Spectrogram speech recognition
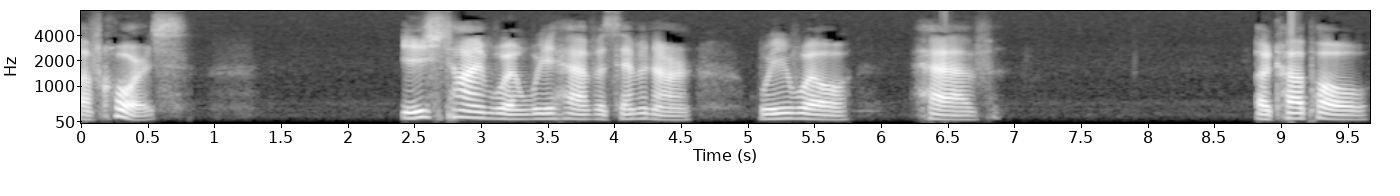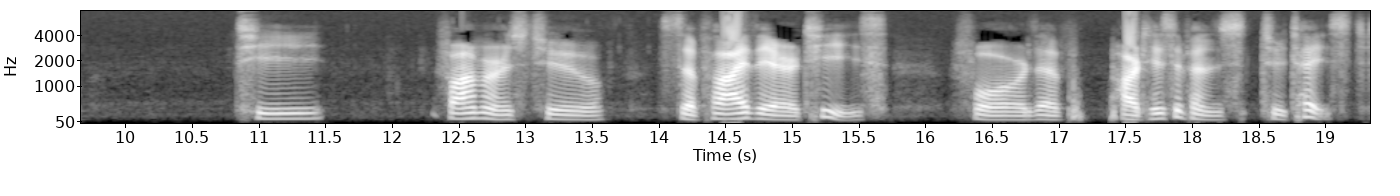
of course each time when we have a seminar we will have a couple tea farmers to supply their teas for the participants to taste.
